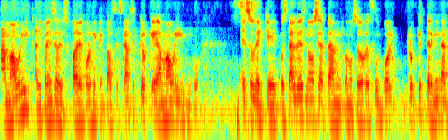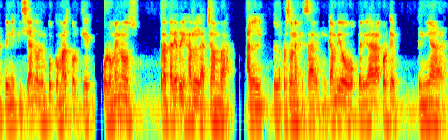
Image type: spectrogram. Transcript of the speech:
a Mauri, a diferencia de su padre Jorge, que en paz descanse, creo que a Mauri, digo, eso de que pues tal vez no sea tan conocedor de fútbol, creo que termina beneficiándole un poco más porque por lo menos trataría de dejarle la chamba a la persona que sabe. En cambio, Vergara, porque tenía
